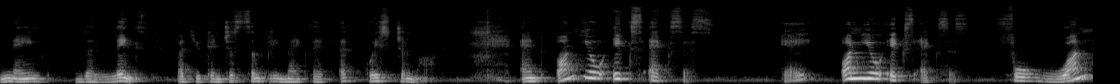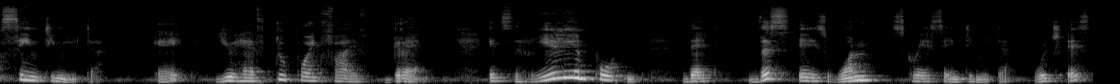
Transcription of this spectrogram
named the length, but you can just simply make that a question mark. And on your x-axis, okay, on your x-axis, for one centimeter, okay, you have 2.5 gram. It's really important that this is one square centimeter, which is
